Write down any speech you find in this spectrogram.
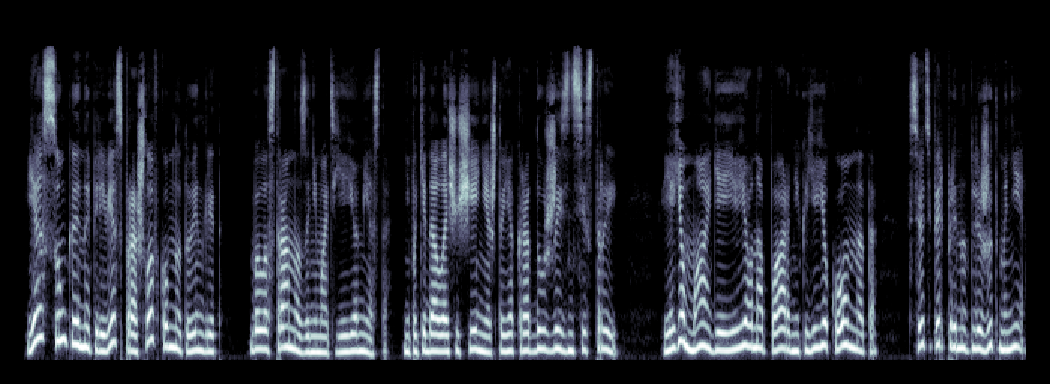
я с сумкой наперевес прошла в комнату Ингрид. Было странно занимать ее место. Не покидало ощущение, что я краду жизнь сестры. Ее магия, ее напарник, ее комната — все теперь принадлежит мне.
